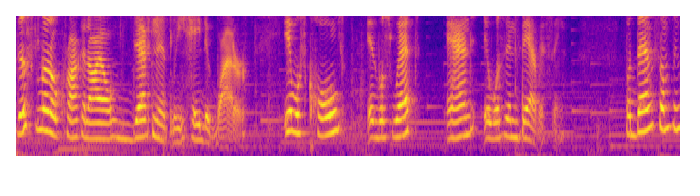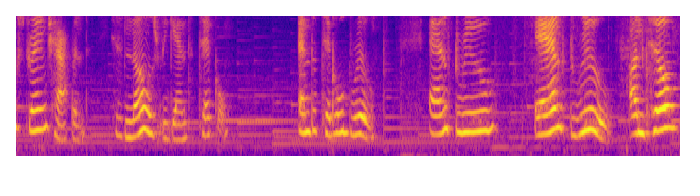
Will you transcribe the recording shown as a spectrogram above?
This little crocodile definitely hated water. It was cold, it was wet, and it was embarrassing. But then something strange happened. His nose began to tickle. And the tickle grew, and grew, and grew until.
